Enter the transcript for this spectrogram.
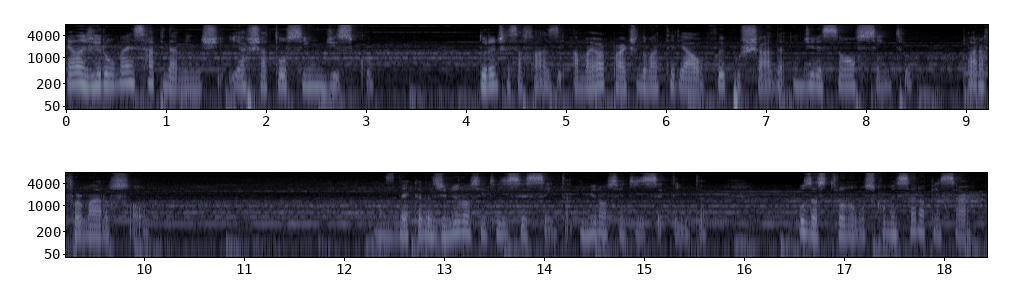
ela girou mais rapidamente e achatou-se em um disco. Durante essa fase, a maior parte do material foi puxada em direção ao centro para formar o Sol. Nas décadas de 1960 e 1970, os astrônomos começaram a pensar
